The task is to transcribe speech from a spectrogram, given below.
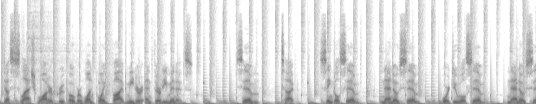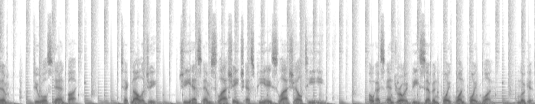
dust slash waterproof over 1.5 meter and 30 minutes. SIM, type, single SIM, nano SIM, or dual SIM, nano SIM, dual standby. Technology, GSM slash HSPA slash LTE. OS Android v7.1.1, Nougat.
